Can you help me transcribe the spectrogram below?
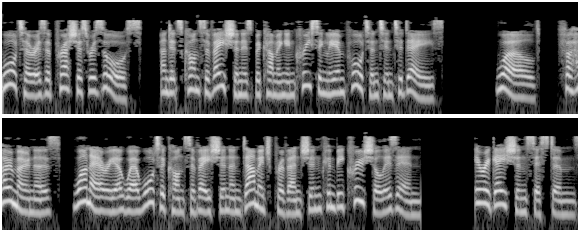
Water is a precious resource, and its conservation is becoming increasingly important in today's world. For homeowners, one area where water conservation and damage prevention can be crucial is in irrigation systems.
